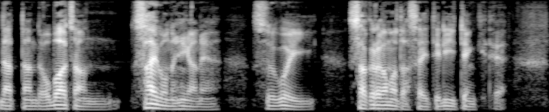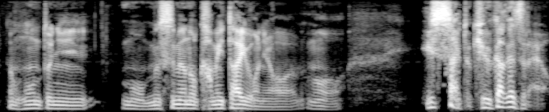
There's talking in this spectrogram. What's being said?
だったんでおばあちゃん最後の日がねすごい桜がまだ咲いてるいい天気で。でも本当にもう娘の神対応にはもう1歳と9ヶ月だよ。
